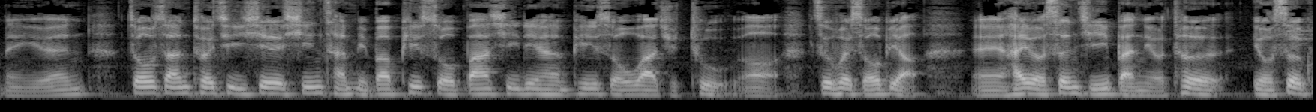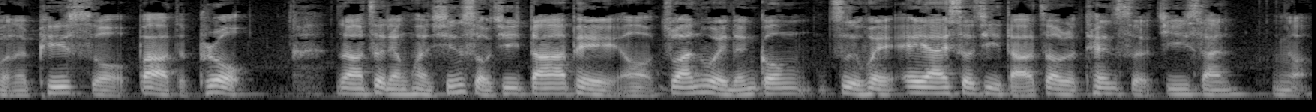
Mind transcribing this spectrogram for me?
美元。周三推出一些新产品，包括 Pixel 八系列和 Pixel Watch Two 啊，智慧手表，诶，还有升级版有特有色款的 Pixel Bud Pro。那这两款新手机搭配哦，专为人工智慧 AI 设计打造的 Tensor G3 啊。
